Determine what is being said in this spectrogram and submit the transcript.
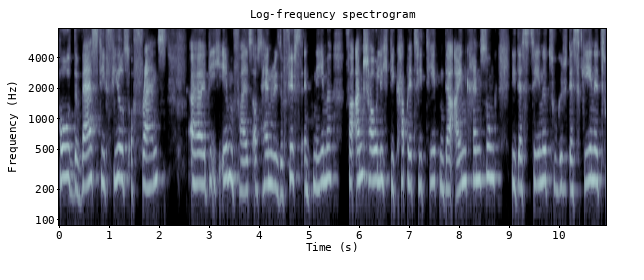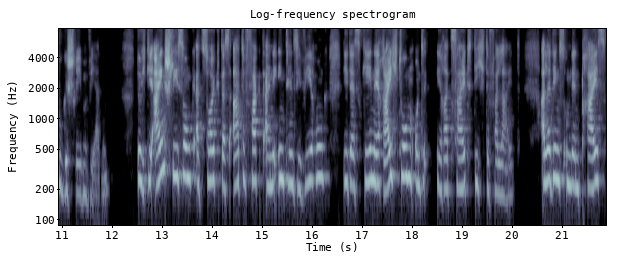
hold the vasty fields of France, äh, die ich ebenfalls aus Henry V entnehme, veranschaulicht die Kapazitäten der Eingrenzung, die der Szene, der Szene zugeschrieben werden. Durch die Einschließung erzeugt das Artefakt eine Intensivierung, die der Skene Reichtum und ihrer Zeit Dichte verleiht. Allerdings um den Preis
